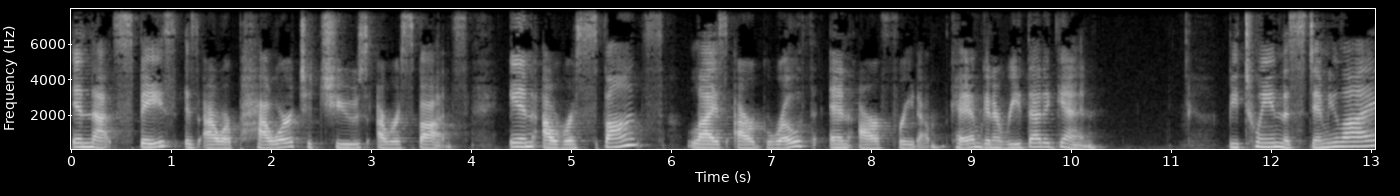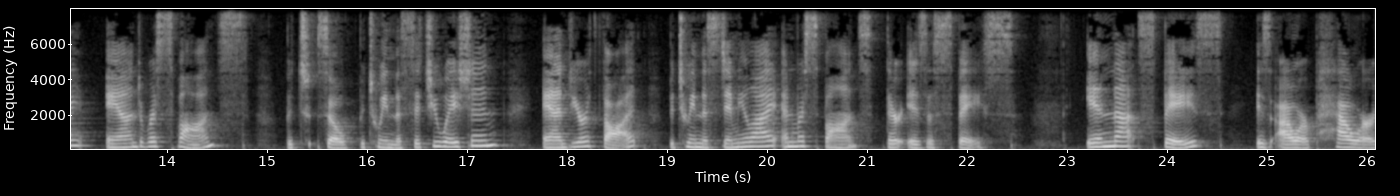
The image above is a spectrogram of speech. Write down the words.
In that space is our power to choose our response. In our response lies our growth and our freedom. Okay, I'm going to read that again. Between the stimuli and response, so between the situation and your thought, between the stimuli and response, there is a space. In that space is our power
